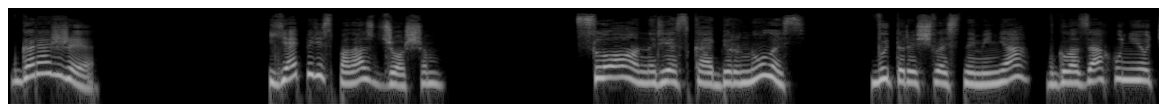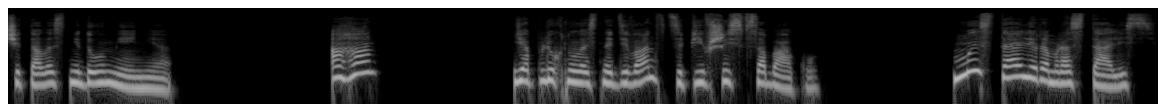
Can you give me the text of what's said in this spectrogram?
В гараже. Я переспала с Джошем. Слоан резко обернулась, вытаращилась на меня, в глазах у нее читалось недоумение. «Ага». Я плюхнулась на диван, вцепившись в собаку. Мы с Тайлером расстались.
